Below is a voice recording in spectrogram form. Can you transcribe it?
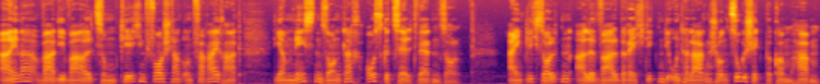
Einer war die Wahl zum Kirchenvorstand und Pfarreirat, die am nächsten Sonntag ausgezählt werden soll. Eigentlich sollten alle Wahlberechtigten die Unterlagen schon zugeschickt bekommen haben,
